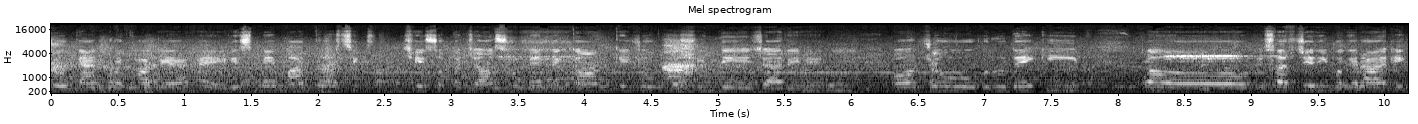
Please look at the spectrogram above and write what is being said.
जो कैंप रखा गया है इसमें मात्र सिक्स छः सौ पचास रुपये में काम के जो मशीन दिए जा रहे हैं और जो हृदय की सर्जरी वगैरह एक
